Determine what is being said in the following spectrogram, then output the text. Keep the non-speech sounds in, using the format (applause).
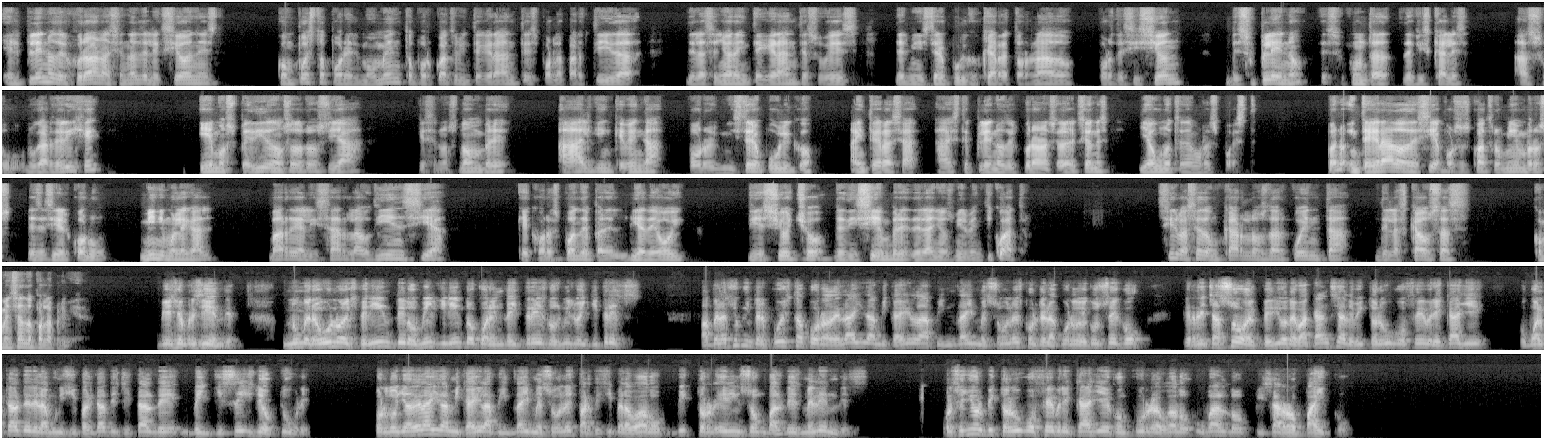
El Pleno del Jurado Nacional de Elecciones, compuesto por el momento por cuatro integrantes, por la partida de la señora integrante, a su vez, del Ministerio Público que ha retornado por decisión de su Pleno, de su Junta de Fiscales, a su lugar de origen, y hemos pedido nosotros ya que se nos nombre a alguien que venga por el Ministerio Público a integrarse a, este Pleno del Jurado Nacional de Elecciones y aún no tenemos respuesta. Bueno, integrado, decía, por sus cuatro miembros, es decir, el quórum mínimo legal, va a realizar la audiencia que corresponde para el día de hoy, 18 de diciembre del año 2024. Sírvase, don Carlos, dar cuenta de las causas, comenzando por la primera. Bien, señor presidente. Número uno, expediente 2543-2023. Apelación interpuesta por Adelaida Micaela Pinday Mesones contra el acuerdo de consejo que rechazó el pedido de vacancia de Víctor Hugo Febre Calle como alcalde de la Municipalidad Digital de 26 de octubre. Por doña Adelaida Micaela Pinday Mesones participa el abogado Víctor Edinson Valdés Meléndez. Por el señor Víctor Hugo Febre Calle concurre el abogado Ubaldo Pizarro Paico.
